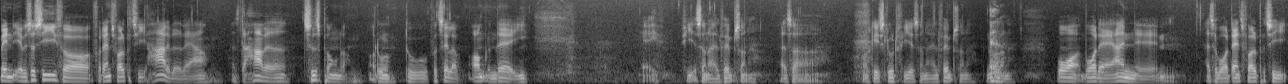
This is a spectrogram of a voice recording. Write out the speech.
Men jeg vil så sige, for, for Dansk Folkeparti har det været værre. Altså, der har været tidspunkter, og du, du fortæller om dem der i, ja, i 80'erne og 90'erne. Altså, måske i slut 80'erne, 90'erne, 0'erne. Ja. Ja. Hvor, hvor der er en, øh, altså hvor Dansk Folkeparti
